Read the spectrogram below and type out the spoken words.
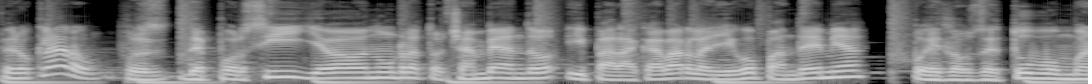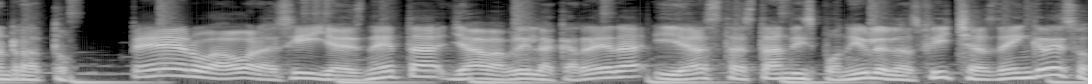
Pero claro, pues de por sí llevaban un rato chambeando y para acabarla llegó pandemia, pues los detuvo un buen rato. Pero ahora sí, ya es neta, ya va a abrir la carrera y hasta están disponibles las fichas de ingreso.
